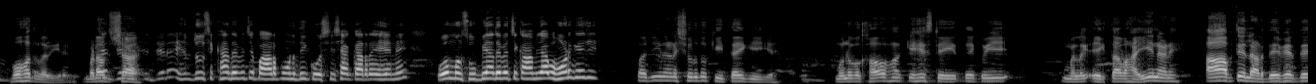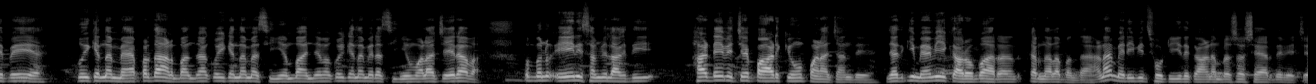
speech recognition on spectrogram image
ਬਹੁਤ ਵਧੀਆ ਜੀ। ਬੜਾ ਉਤਸ਼ਾਹ ਜਿਹੜੇ- ਜਿਹੜੇ ਹਿੰਦੂ ਸਿੱਖਾਂ ਦੇ ਵਿੱਚ ਪਾੜ ਪਾਉਣ ਦੀ ਕੋਸ਼ਿਸ਼ਾਂ ਕਰ ਰਹੇ ਨੇ ਉਹ ਮਨਸੂਬਿਆਂ ਦੇ ਵਿੱਚ ਕਾਮਯਾਬ ਹੋਣਗੇ ਜੀ? ਭਾਜੀ ਇਹਨਾਂ ਨੇ ਸ਼ੁਰੂ ਤੋਂ ਕੀਤਾ ਹੀ ਕੀ ਹੈ। ਮੈਨੂੰ ਵਿਖਾਓ ਹਾਂ ਕਿਸੇ ਸਟੇਜ ਤੇ ਕੋਈ ਮਤਲਬ ਏਕਤਾ ਵਹਾਈ ਇਹਨਾਂ ਨੇ? ਆਪ ਤੇ ਲੜਦੇ ਫਿਰਦੇ ਪਏ ਆ। ਕੋਈ ਕਹਿੰਦਾ ਮੈਂ ਪ੍ਰਧਾਨ ਬਣ ਜਾ ਕੋਈ ਕਹਿੰਦਾ ਮੈਂ ਸੀਐਮ ਬਣ ਜਾਵਾਂ ਕੋਈ ਕਹਿੰਦਾ ਮੇਰਾ ਸੀਐਮ ਵਾਲਾ ਚਿਹਰਾ ਵਾ। ਪਰ ਮੈਨੂੰ ਇਹ ਨਹੀਂ ਸਮਝ ਲੱਗਦੀ ਸਾਡੇ ਵਿੱਚ ਇਹ ਪਾੜ ਕਿਉਂ ਪਾਣਾ ਚਾਹੁੰਦੇ ਆ? ਜਦ ਕਿ ਮੈਂ ਵੀ ਇੱਕ ਕਾਰੋਬਾਰ ਕਰਨ ਵਾਲਾ ਬੰਦਾ ਹਾਂ ਹਨਾ ਮੇਰੀ ਵੀ ਛੋਟੀ ਜਿਹੀ ਦੁਕਾਨ ਅੰਮ੍ਰਿਤਸਰ ਸ਼ਹਿਰ ਦੇ ਵਿੱਚ।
